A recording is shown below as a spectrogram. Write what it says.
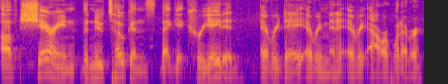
of sharing the new tokens that get created every day, every minute, every hour, whatever.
